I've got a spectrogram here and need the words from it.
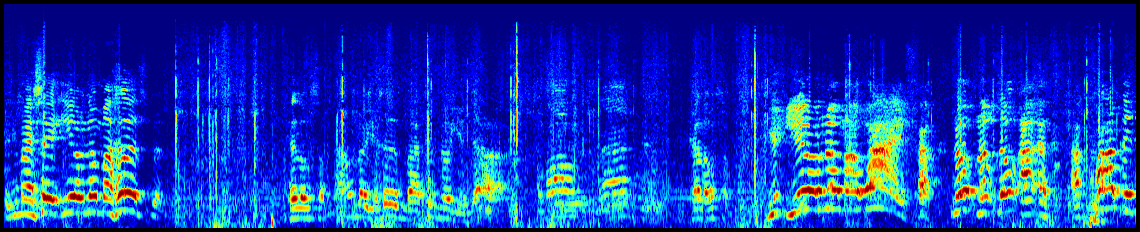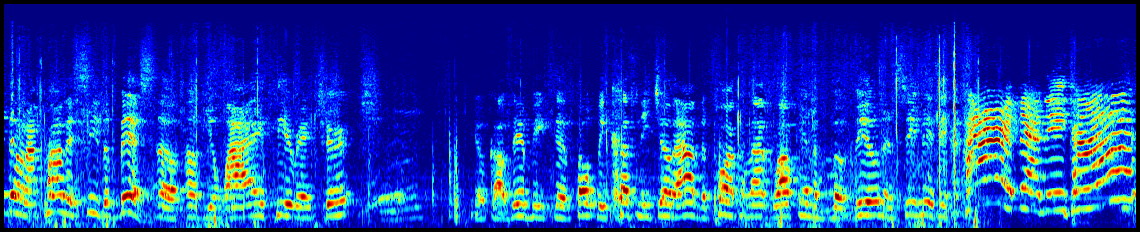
And you might say, You don't know my husband. Hello, something. I don't know your husband, I don't know your dog. Come on, man. Hello, something. You, you don't know my wife. Uh, No, no, no. I, I, I probably don't. I probably see the best of, of your wife here at church. You know, because they'll be, the folk be cussing each other out of the parking lot, walk in the bu- building and see me and say, Hi, Daddy time.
